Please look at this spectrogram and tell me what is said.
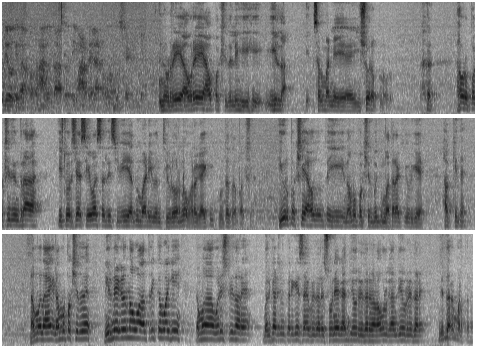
ಉಳಿಯೋದಿಲ್ಲ ಪತನ ಆಗುತ್ತಾ ಅಭಿವೃದ್ಧಿ ಮಾಡ್ತಾ ಇಲ್ಲ ಅನ್ನೋ ಒಂದು ಸ್ಟೇಟ್ಮೆಂಟ್ ನೋಡ್ರಿ, ಅವರೇ ಯಾವ ಪಕ್ಷದಲ್ಲಿ ಇಲ್ಲ. ಸನ್ಮಾನ್ಯ ಈಶ್ವರಪ್ಪನವರು. ಅವರ ಪಕ್ಷದಿಂದ ಇಷ್ಟು ವರ್ಷ ಸೇವಾ ಸಲ್ಲಿಸಿವಿ ಅದನ್ನ ಮಾಡೀವಿ ಅಂತ ಹೇಳೋರನ್ನ ಹೊರಗೆ ಹಾಕಿ ಕುಂತದ ಪಕ್ಷ. ಇವ್ರ ಪಕ್ಷ ಯಾವುದು ಅಂತ ಈ ನಮ್ಮ ಪಕ್ಷದ ಬಗ್ಗೆ ಮಾತಾಡೋಕೆ ಇವ್ರಿಗೆ ಹಕ್ಕಿದೆ. ನಮ್ಮ ನಾಯ ನಮ್ಮ ಪಕ್ಷದ ನಿರ್ಣಯಗಳು ನಾವು ಆಂತರಿಕವಾಗಿ ನಮ್ಮ ವರಿಷ್ಠರಿದ್ದಾರೆ. ಮಲ್ಲಿಕಾರ್ಜುನ ಖರ್ಗೆ ಸಾಹೇಬ್ರಿದ್ದಾರೆ, ಸೋನಿಯಾ ಗಾಂಧಿಯವರು ಇದ್ದಾರೆ ರಾಹುಲ್ ಗಾಂಧಿಯವರು ಇದ್ದಾರೆ ನಿರ್ಧಾರ ಮಾಡ್ತಾರೆ.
